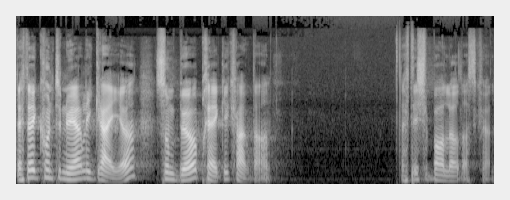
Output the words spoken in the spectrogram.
Dette er en kontinuerlig greie som bør prege hverdagen. Dette er ikke bare lørdagskveld.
